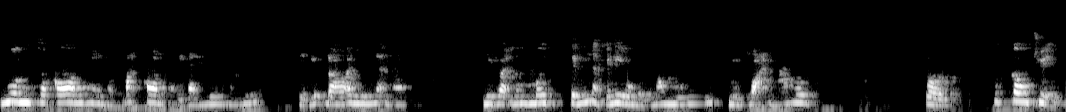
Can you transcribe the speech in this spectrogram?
gương cho con hay là bắt con phải làm như thế. Thì lúc đó anh mới nhận là như vậy nó mới chính là cái điều mình mong muốn. Mình thoải mái hơn. Rồi cái câu chuyện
